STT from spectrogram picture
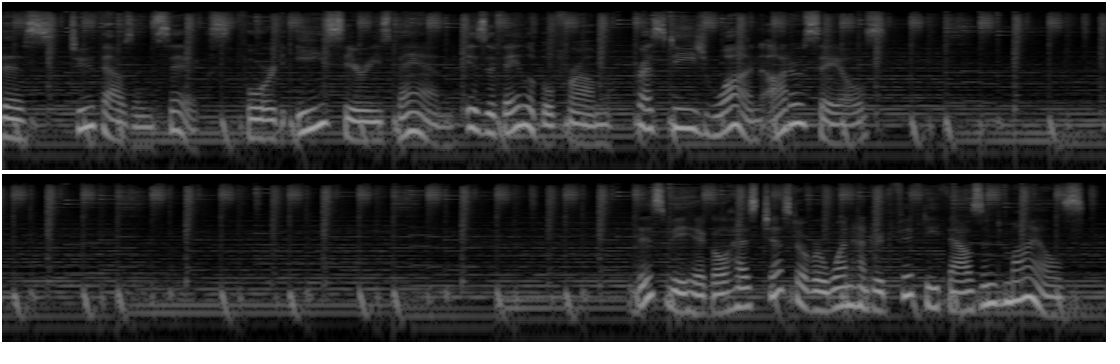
This 2006 Ford E-Series van is available from Prestige One Auto Sales. This vehicle has just over 150,000 miles.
